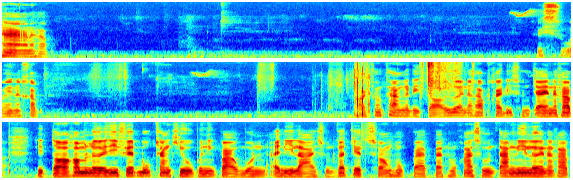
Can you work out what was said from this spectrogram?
2,500นะครับ สวยๆนะครับฝากช่องทางการติดต่อไว้ด้วยนะครับ ใครที่สนใจนะครับ ติดต่อเข้ามาเลยที่ Facebook ช่างคิวป็นยิงปลาอุบน ID Line 0 9 7 2 6 8 8 6 5 0ตามนี้เลยนะครับ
